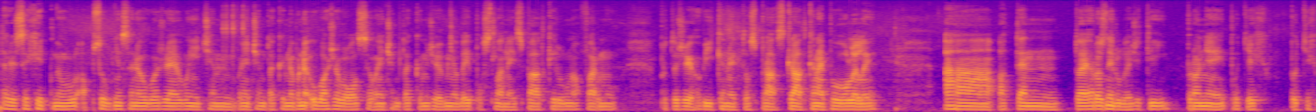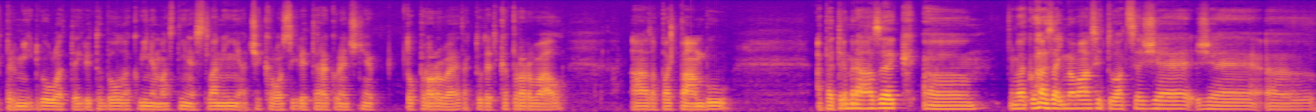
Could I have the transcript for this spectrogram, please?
takže se chytnul, absolutně se neuvažuje o něčem, o něčem takovém, nebo neuvažovalo se o něčem takovém, že by měl být poslaný zpátky dolů na farmu, protože jeho víkendy to zkrátka nepovolili. A, a ten, to je hrozně důležitý pro něj po těch, po těch prvních dvou letech, kdy to bylo takový nemastný, neslaný a čekalo si, kdy teda konečně to prorve, tak to teďka prorval a zaplať pámbu. A Petr Mrázek, uh, tam taková zajímavá situace, že, že uh,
